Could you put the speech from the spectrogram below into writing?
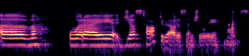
of what I just talked about essentially. Oops.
